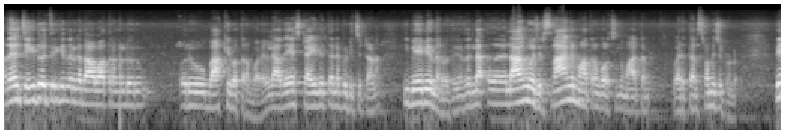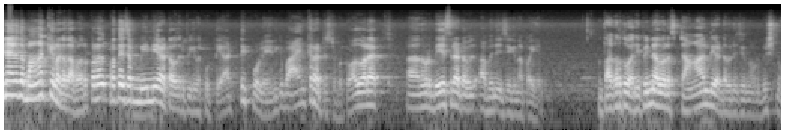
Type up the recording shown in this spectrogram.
അദ്ദേഹം ചെയ്തു വെച്ചിരിക്കുന്ന ഒരു കഥാപാത്രങ്ങളുടെ ഒരു ഒരു ബാക്കി പത്രം പോലെ അല്ല അതേ സ്റ്റൈലിൽ തന്നെ പിടിച്ചിട്ടാണ് ഈ ബേബിയെ നിർവഹിക്കുന്നത് ലാംഗ്വേജിൽ സ്ലാങ്ങിൽ മാത്രം കുറച്ചൊന്ന് മാറ്റം വരുത്താൻ ശ്രമിച്ചിട്ടുണ്ട്. പിന്നെ അതിനകത്ത് ബാക്കിയുള്ള കഥാപാത്രം പ്ര- പ്രത്യേകിച്ച് മിനിയായിട്ട് അവതരിപ്പിക്കുന്ന കുട്ടി അടിപൊളി എനിക്ക് ഭയങ്കരമായിട്ട് ഇഷ്ടപ്പെട്ടു. അതുപോലെ നമ്മുടെ ബേസിലായിട്ട് അഭി- അഭിനയിച്ചിരിക്കുന്ന പയ്യൻ തകർത്ത് വരി പിന്നെ അതുപോലെ സ്റ്റാലിയായിട്ട് അഭിനയിച്ചിരുന്ന വിഷ്ണു.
